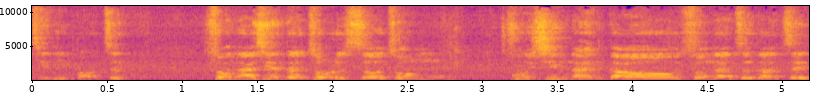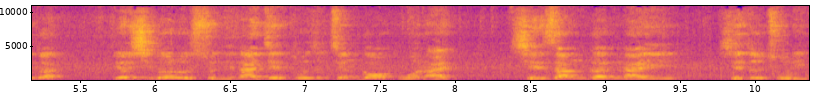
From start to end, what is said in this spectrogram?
具体保证。松山现在做的时候，从复兴南到松江车站这一段，有许多的损林案件都是经过我来协商跟来协助处理。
